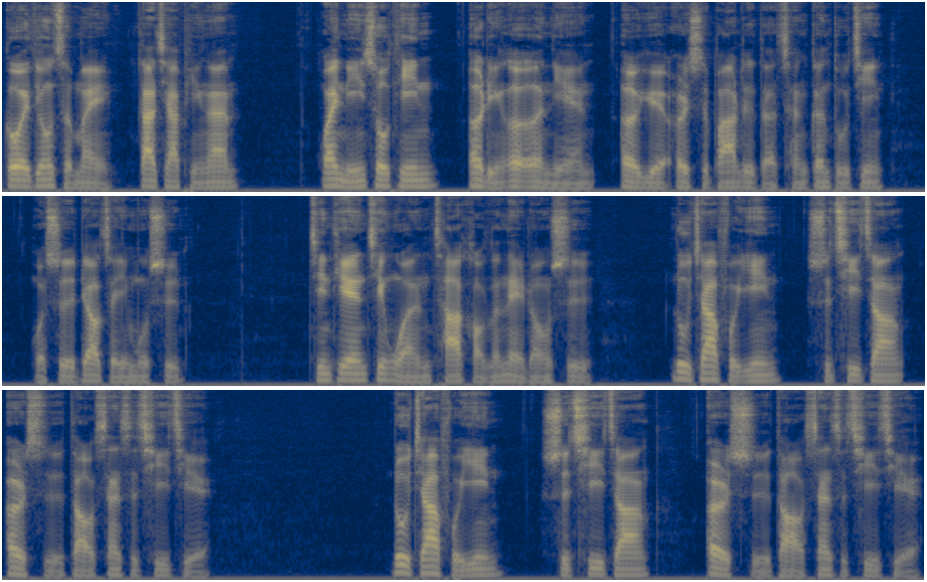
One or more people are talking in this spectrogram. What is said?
各位弟兄姊妹，大家平安！欢迎您收听二零二二年二月二十八日的晨更读经。我是廖泽一牧师。今天经文查考的内容是《路加福音》十七章二十到三十七节。《路加福音》十七章二十到三十七节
